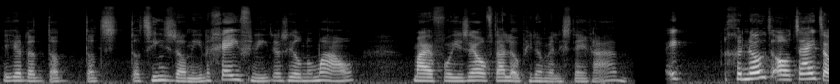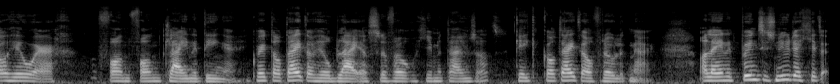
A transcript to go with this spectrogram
Weet je, dat, dat, dat, dat zien ze dan niet. Dat geeft niet, dat is heel normaal. Maar voor jezelf, daar loop je dan wel eens tegenaan. Ik genoot altijd al heel erg van, van kleine dingen. Ik werd altijd al heel blij als er een vogeltje in mijn tuin zat. Keek ik altijd al vrolijk naar. Alleen het punt is nu dat, je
